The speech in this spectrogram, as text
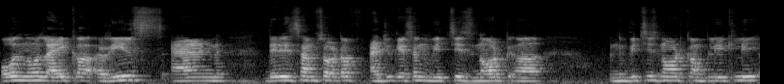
all know like reels. And there is some sort of education which is not which is not completely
